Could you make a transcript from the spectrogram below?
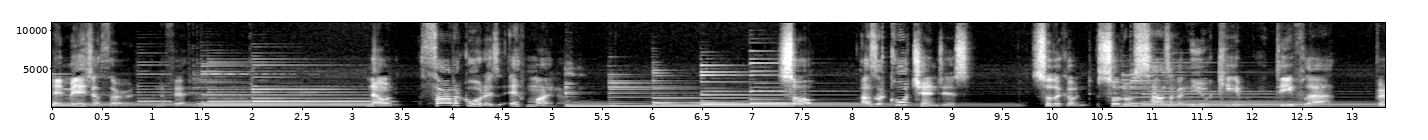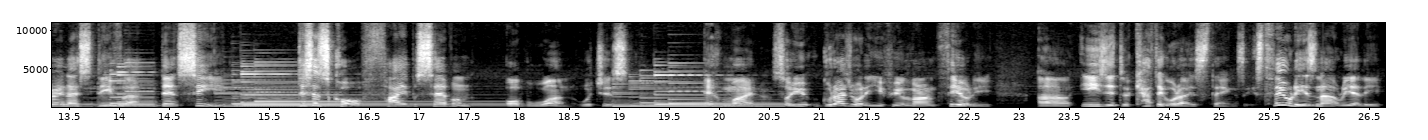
a major third and a fifth. Now, third chord is F minor. So, as the chord changes, so like a, sort of sounds like a new key, D flat, very nice D flat, then C. This is called 5-7 of 1, which is F minor. So you gradually, if you learn theory, uh, easy to categorize things. Theory is not really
